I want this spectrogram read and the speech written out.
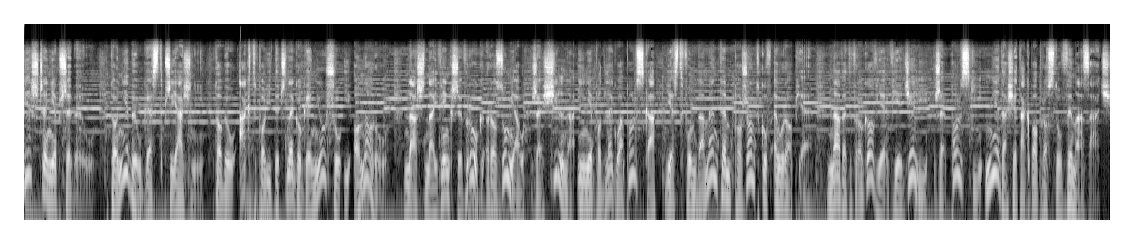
jeszcze nie przybył. To nie był gest przyjaźni, to był akt politycznego geniuszu i honoru. Nasz największy wróg rozumiał, że silna i niepodległa Polska jest fundamentem porządku w Europie. Nawet wrogowie wiedzieli, że Polski nie da się tak po prostu wymazać.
